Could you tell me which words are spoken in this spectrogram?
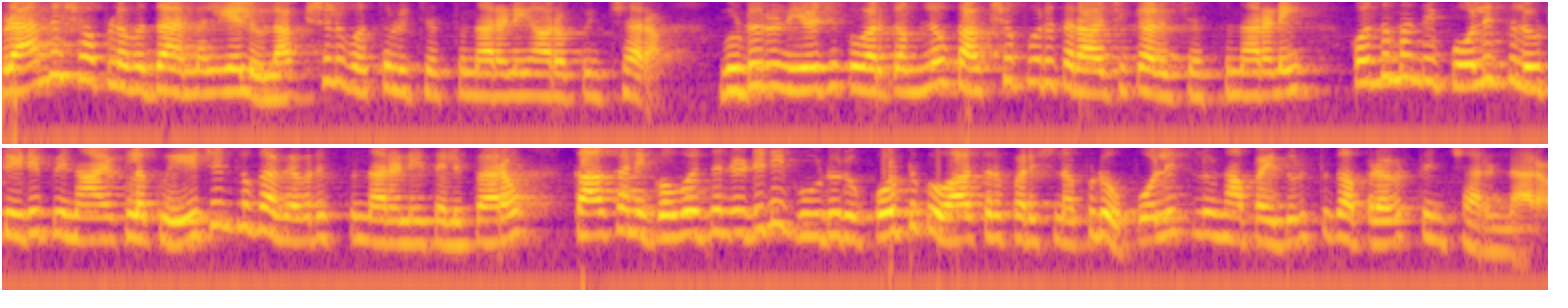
బ్రాండ్ షాపుల వద్ద ఎమ్మెల్యేలు లక్షలు వసూలు చేస్తున్నారని ఆరోపించారు. గుంటూరు నియోజకవర్గంలో కక్షపూరిత రాజకీయాలు చేస్తున్నారని కొంతమంది పోలీసులు టీడీపీ నాయకులకు ఏజెంట్లుగా వ్యవహరిస్తున్నారని తెలిపారు. కాకని గోవర్ధన్ రెడ్డిని గూడూరు కోర్టుకు హాజరుపరిచినప్పుడు పోలీసులు నాపై దురుసుగా ప్రవర్తించారన్నారు.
